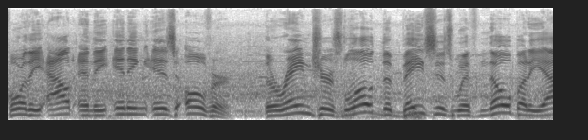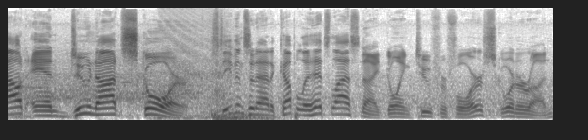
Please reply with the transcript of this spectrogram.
for the out, and the inning is over. The Rangers load the bases with nobody out and do not score. Stephenson had a couple of hits last night, going two for four, scored a run.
